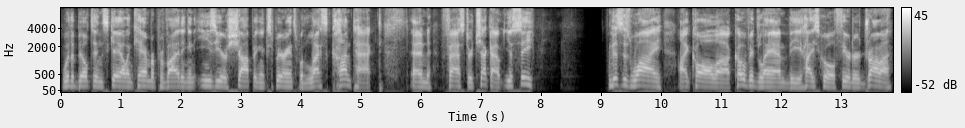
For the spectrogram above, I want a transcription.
with a built in scale and camera, providing an easier shopping experience with less contact and faster checkout. You see, this is why I call uh, COVID Land the high school theater drama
